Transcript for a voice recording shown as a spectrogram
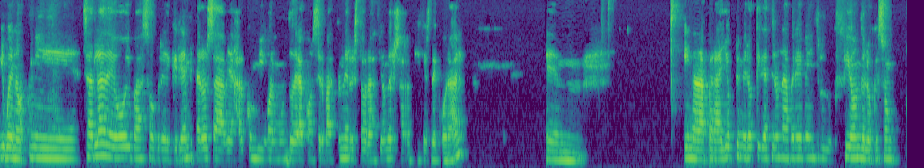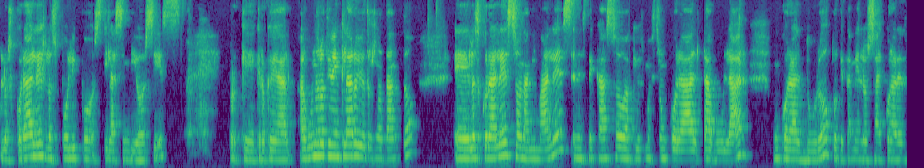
y, bueno, mi charla de hoy va sobre, quería invitaros a viajar conmigo al mundo de la conservación y restauración de los arrecifes de coral. Em, y nada, para ello primero quería hacer una breve introducción de lo que son los corales, los pólipos y la simbiosis, porque creo que algunos lo tienen claro y otros no tanto. Eh, los corales son animales, en este caso aquí os muestro un coral tabular, un coral duro, porque también los hay corales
